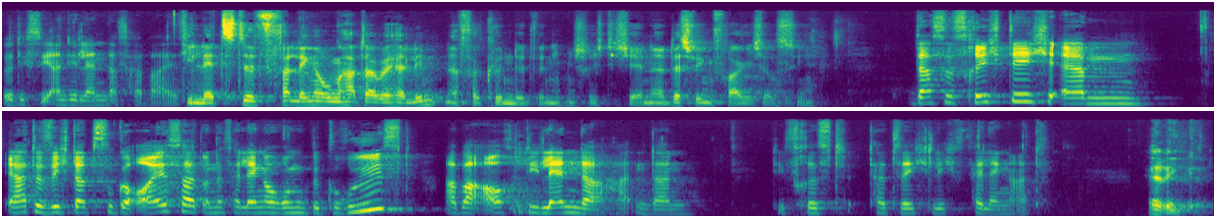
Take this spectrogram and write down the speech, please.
würde ich Sie an die Länder verweisen. Die letzte Verlängerung hat aber Herr Lindner verkündet, wenn ich mich richtig erinnere. Deswegen frage ich auch Sie. Das ist richtig. Ähm, er hatte sich dazu geäußert und eine Verlängerung begrüßt, aber auch die Länder hatten dann die Frist tatsächlich verlängert. Herr Rinke.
